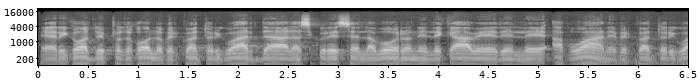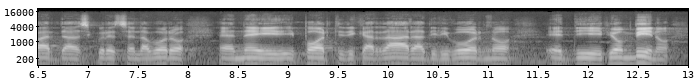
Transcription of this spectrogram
Eh, ricordo il protocollo per quanto riguarda la sicurezza del lavoro nelle cave delle Apuane, per quanto riguarda la sicurezza del lavoro eh, nei porti di Carrara, di Livorno e di Piombino.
